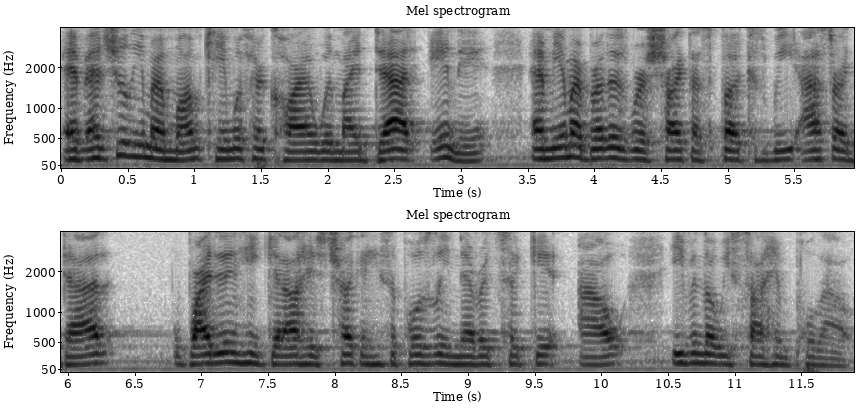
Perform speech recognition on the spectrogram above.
Eventually, my mom came with her car and with my dad in it, and me and my brothers were shocked as fuck because we asked our dad why didn't he get out his truck and he supposedly never took it out even though we saw him pull out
